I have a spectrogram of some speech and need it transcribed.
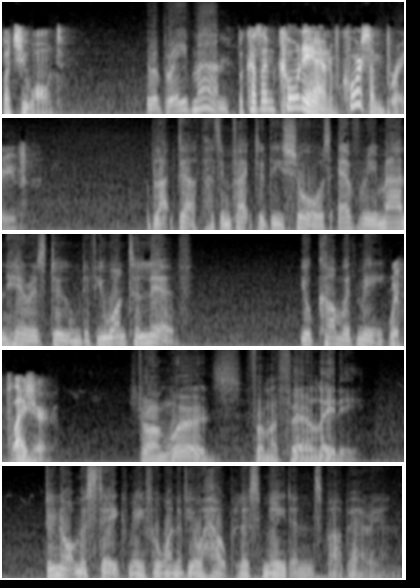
But you won't. You're a brave man. Because I'm Conan. Of course I'm brave. The Black Death has infected these shores. Every man here is doomed. If you want to live, you'll come with me. With pleasure. Strong words from a fair lady. Do not mistake me for one of your helpless maidens, barbarian.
